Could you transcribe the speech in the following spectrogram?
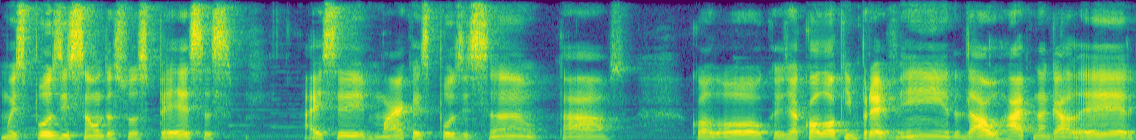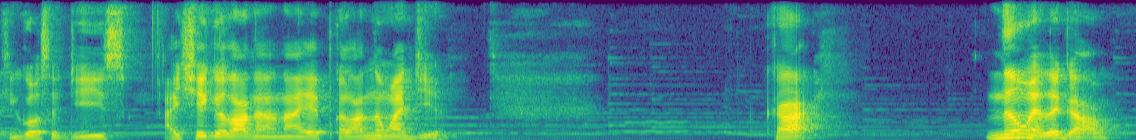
uma exposição das suas peças. Aí você marca a exposição, tal. Tá? Coloca, já coloca em pré-venda, dá o hype na galera que gosta disso. Aí chega lá na, na época lá, não há dia. Cara, não é legal.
